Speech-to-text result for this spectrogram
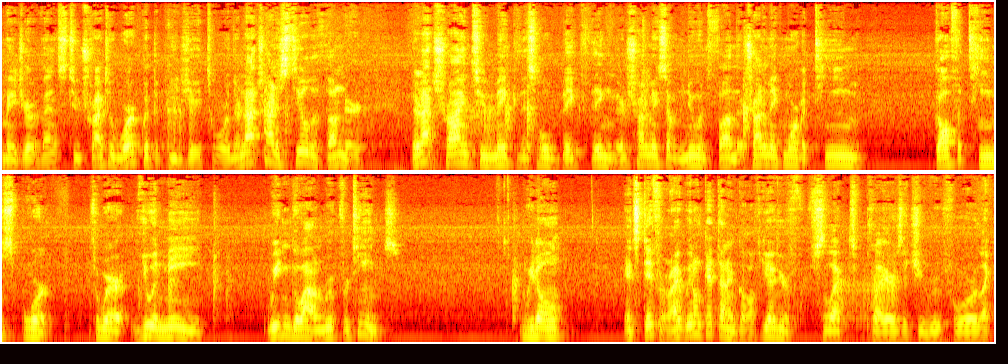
major events, to try to work with the PGA Tour. They're not trying to steal the thunder. They're not trying to make this whole big thing. They're trying to make something new and fun. They're trying to make more of a team golf, a team sport to where you and me, we can go out and root for teams. We don't. It's different, right? We don't get that in golf. You have your select players that you root for. Like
